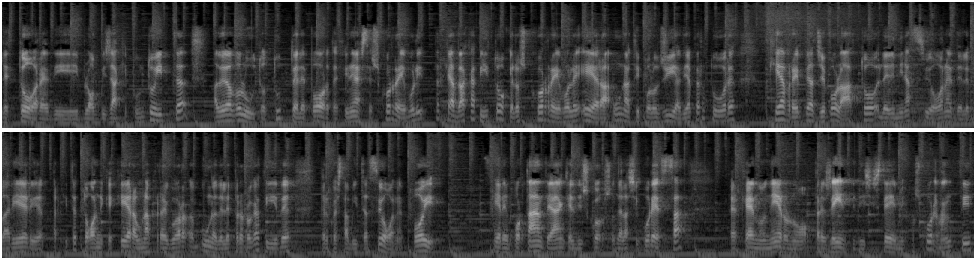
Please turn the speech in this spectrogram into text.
lettore di blogbisacchi.it aveva voluto tutte le porte e finestre scorrevoli perché aveva capito che lo scorrevole era una tipologia di aperture che avrebbe agevolato l'eliminazione delle barriere architettoniche che era una, prego- una delle prerogative per questa abitazione. Poi era importante anche il discorso della sicurezza perché non erano presenti dei sistemi oscuranti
